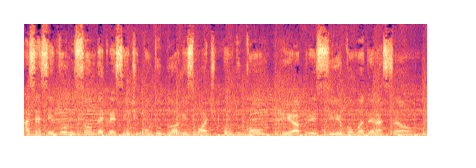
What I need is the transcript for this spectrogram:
Acesse evoluçãodecrescente.blogspot.com e aprecie com moderação.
